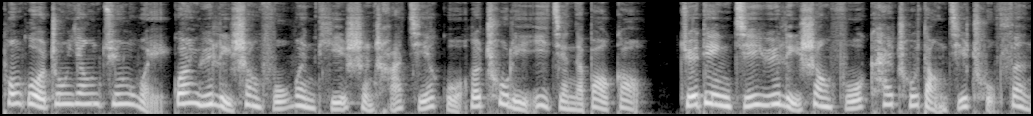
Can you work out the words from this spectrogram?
通过中央军委关于李尚福问题审查结果和处理意见的报告，决定给予李尚福开除党籍处分，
